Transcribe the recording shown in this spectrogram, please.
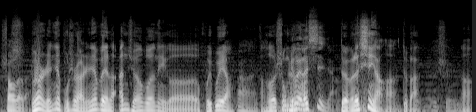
烧的吧？不是人家不是啊，人家为了安全和那个回归啊，啊，和生命啊为了信仰，对，为了信仰啊，对吧？是啊，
